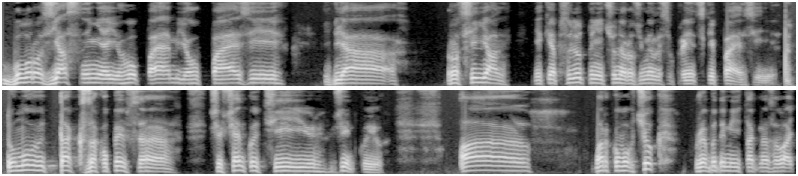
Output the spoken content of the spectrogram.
було роз'яснення його поем, його поезії для росіян, які абсолютно нічого не розуміли з української поезії. Тому так захопився Шевченко цією жінкою. А Марко Вовчук, вже будемо її так називати,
